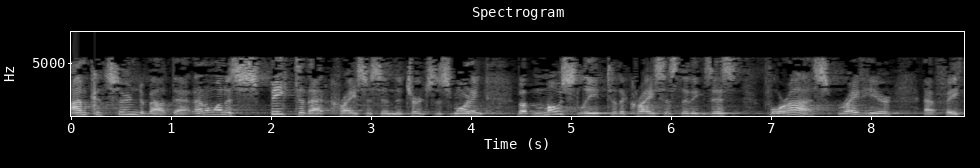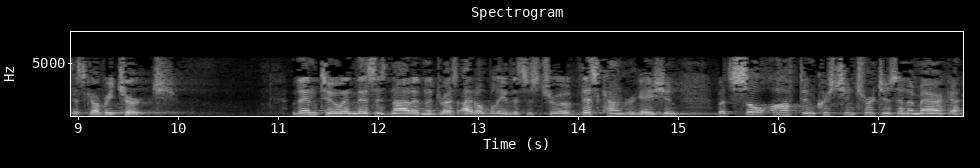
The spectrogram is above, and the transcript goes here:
I'm concerned about that. I don't want to speak to that crisis in the church this morning, but mostly to the crisis that exists for us right here at Faith Discovery Church. Then too, and this is not an address, I don't believe this is true of this congregation, but so often Christian churches in America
